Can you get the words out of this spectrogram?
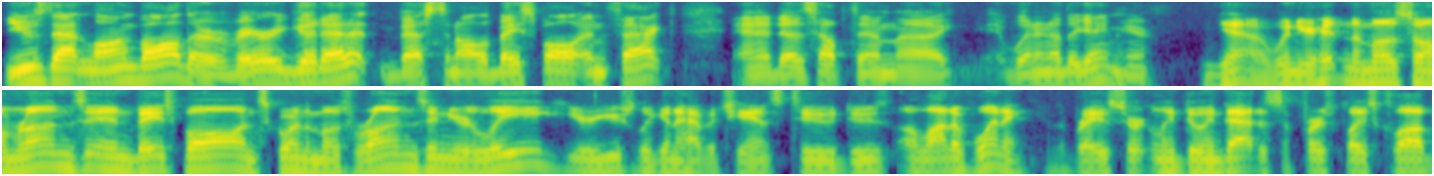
use that long ball. They're very good at it, best in all of baseball, in fact, and it does help them uh, win another game here. Yeah, when you're hitting the most home runs in baseball and scoring the most runs in your league, you're usually going to have a chance to do a lot of winning. The Braves certainly doing that. It's the first place club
